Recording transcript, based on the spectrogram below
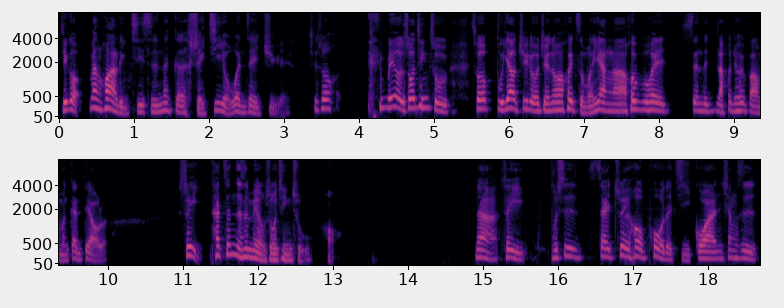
结果漫画里其实那个水姬有问这一句，诶，就说 没有说清楚，说不要居留权的话会怎么样啊？会不会真的然后就会把我们干掉了？所以他真的是没有说清楚，哦。那所以不是在最后破的几关，像是。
